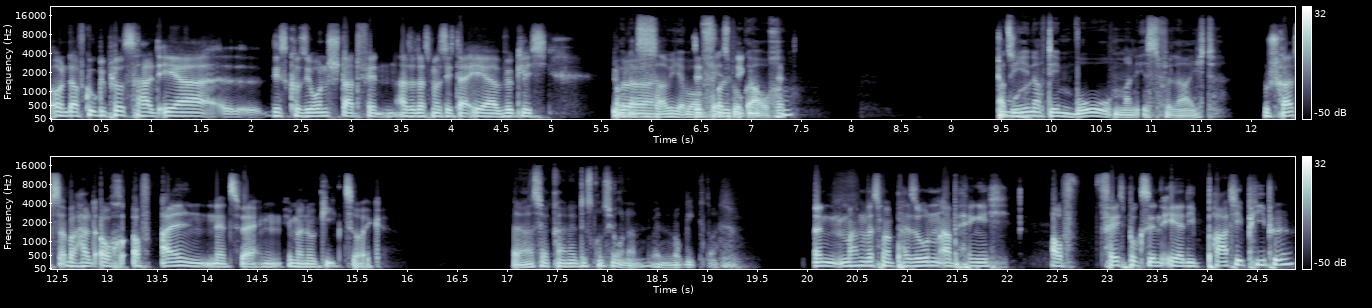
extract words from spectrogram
Und auf Google Plus halt eher äh, Diskussionen stattfinden. Also, dass man sich da eher wirklich aber über. Das habe ich aber auf Facebook auch. Also, je nachdem, wo man ist, vielleicht. Du schreibst aber halt auch auf allen Netzwerken immer nur Geek-Zeug. Ja, da ist ja keine Diskussion dann, wenn nur Geek-Zeug. Dann machen wir es mal personenabhängig. Auf Facebook sind eher die Party-People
